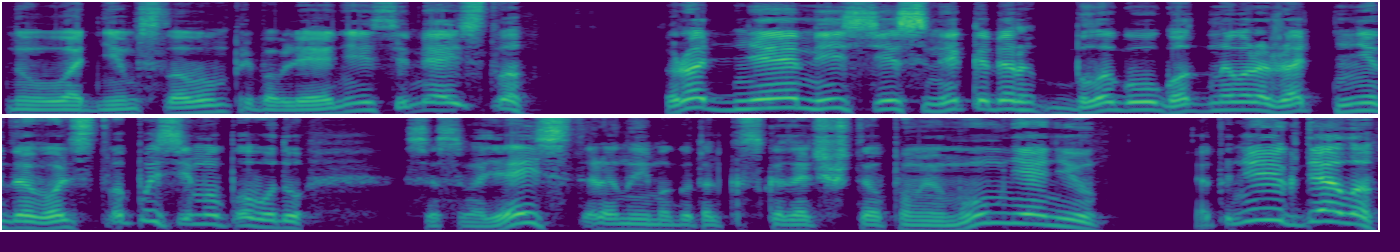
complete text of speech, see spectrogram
ну, одним словом, прибавление семейства. Родне миссис Микобер благоугодно выражать недовольство по всему поводу. Со своей стороны могу только сказать, что, по моему мнению, это не их дело.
